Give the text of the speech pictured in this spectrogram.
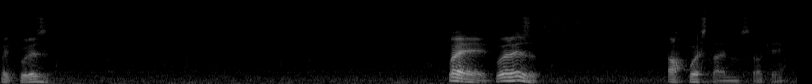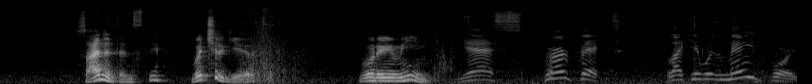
Wait, what is it? Wait, what is it? Oh, quest items, okay. Sign intensity? Witcher gear? What do you mean? Yes, perfect. Like it was made for you.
